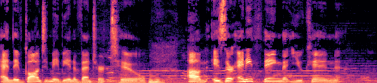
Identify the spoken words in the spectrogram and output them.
and they've gone to maybe an event or 2 um, is there anything that you can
